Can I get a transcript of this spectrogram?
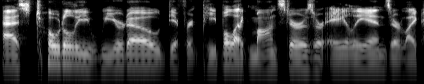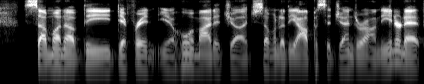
as totally weirdo different people like monsters or aliens or like someone of the different you know who am i to judge someone of the opposite gender on the internet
